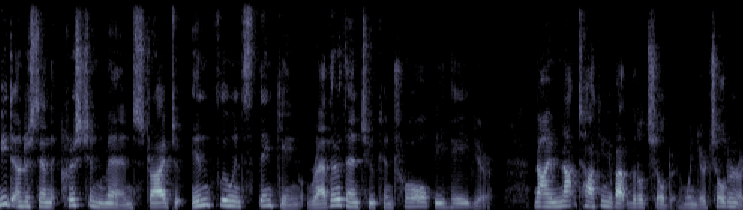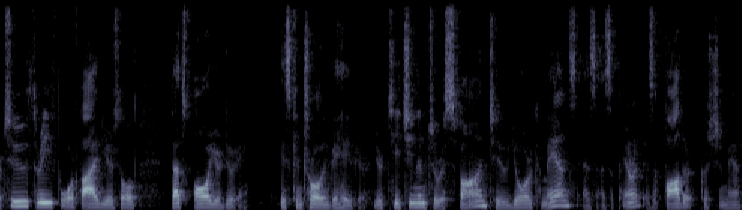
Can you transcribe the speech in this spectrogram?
need to understand that Christian men strive to influence thinking rather than to control behavior. Now, I'm not talking about little children. When your children are two, three, four, five years old, that's all you're doing is controlling behavior. You're teaching them to respond to your commands as, as a parent, as a father, Christian man.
